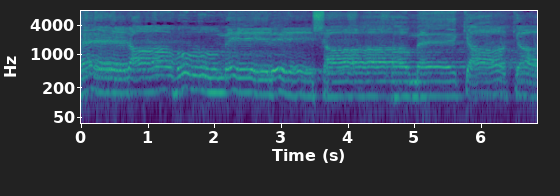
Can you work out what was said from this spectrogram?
حیران میرے شاہ میں کیا کیا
